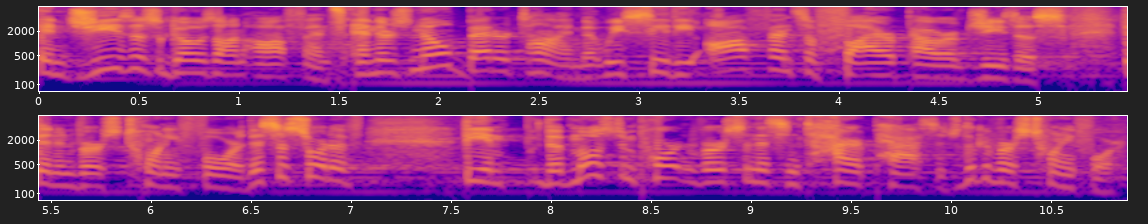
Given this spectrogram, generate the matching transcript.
And Jesus goes on offense. And there's no better time that we see the offensive firepower of Jesus than in verse 24. This is sort of the, the most important verse in this entire passage. Look at verse 24.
